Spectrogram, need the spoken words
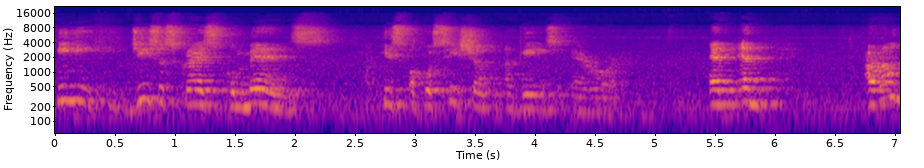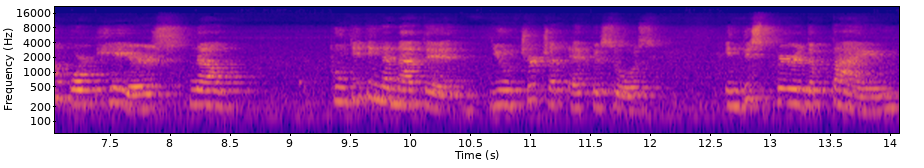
He, he- Jesus Christ commends his opposition against error. And and around 40 years now, kung titingnan natin yung church at Ephesus, in this period of time,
